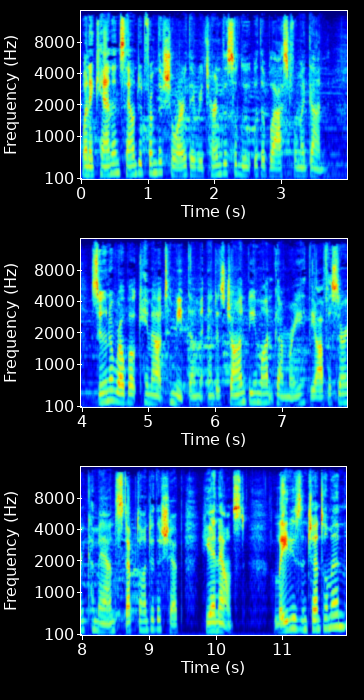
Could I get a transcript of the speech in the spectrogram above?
When a cannon sounded from the shore, they returned the salute with a blast from a gun. Soon a rowboat came out to meet them, and as John B. Montgomery, the officer in command, stepped onto the ship, he announced, Ladies and gentlemen,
